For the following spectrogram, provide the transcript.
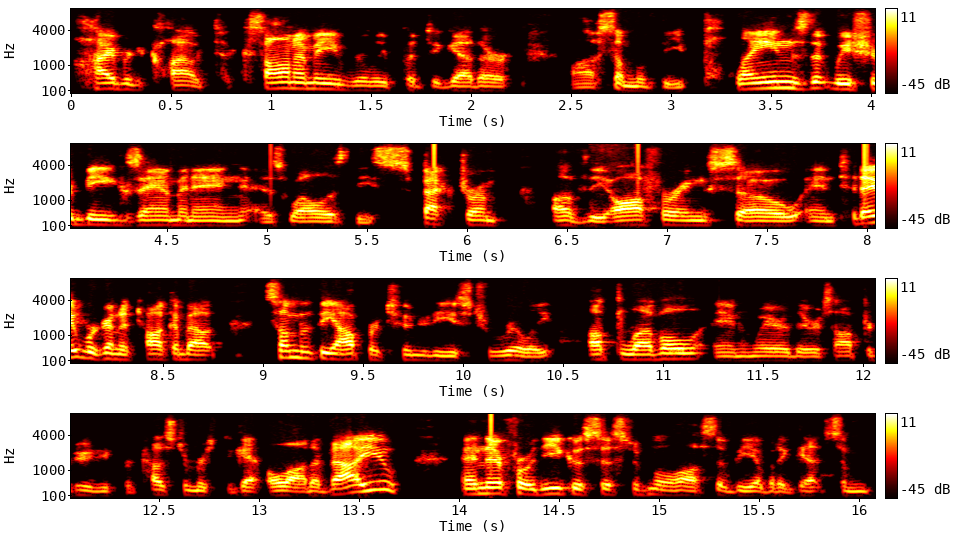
hybrid cloud taxonomy, really put together uh, some of the planes that we should be examining, as well as the spectrum of the offerings. So, and today we're going to talk about some of the opportunities to really up level and where there's opportunity for customers to get a lot of value, and therefore the ecosystem will also be able to get some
